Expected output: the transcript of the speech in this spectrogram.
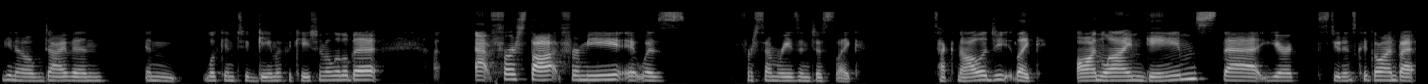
you know, dive in and look into gamification a little bit. At first thought for me, it was for some reason just like technology, like online games that your students could go on. But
